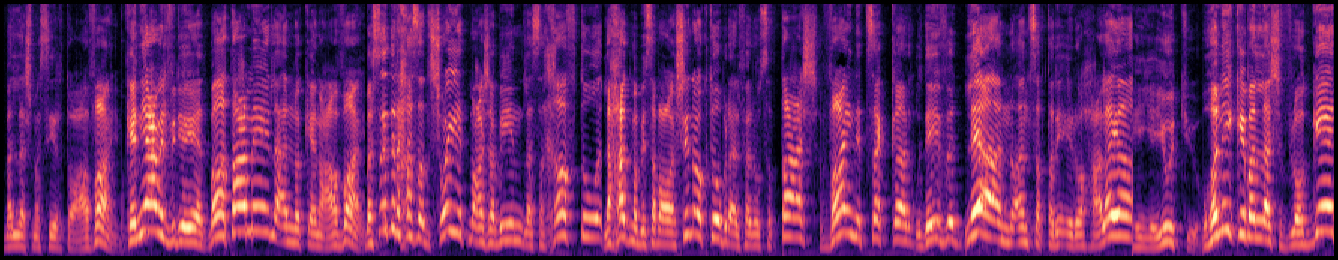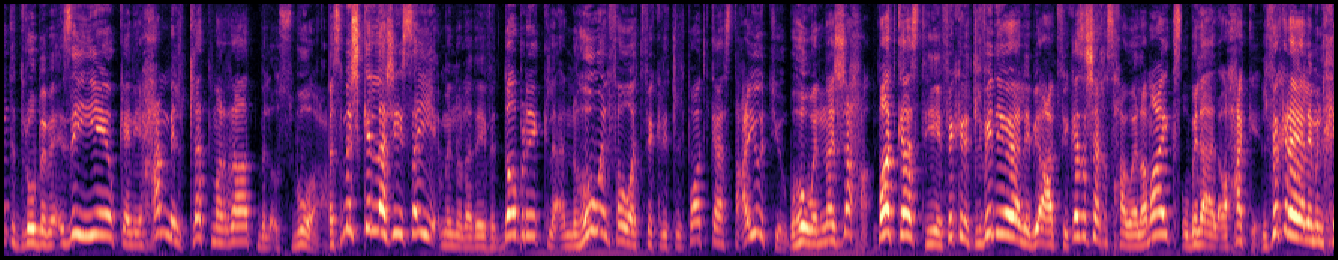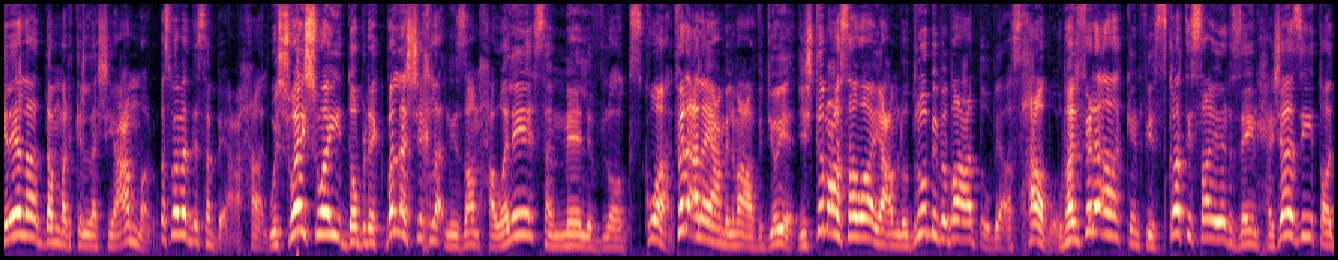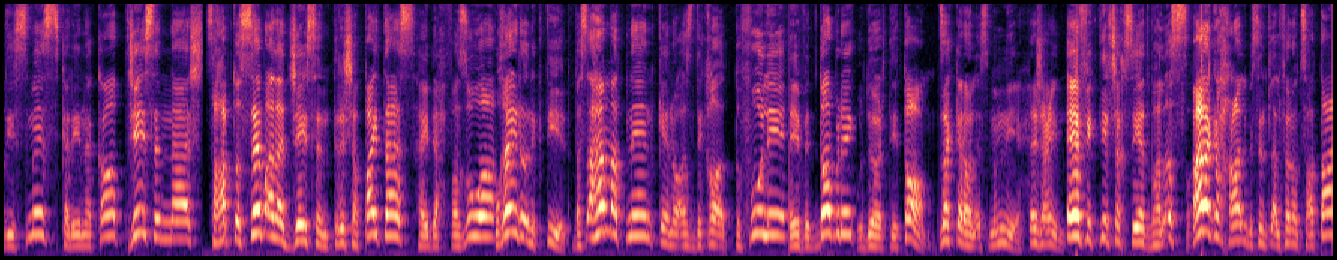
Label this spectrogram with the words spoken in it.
بلش مسيرته على فاين وكان يعمل فيديوهات بلا طعمة لأنه كان على فاين بس قدر حصد شوية معجبين لسخافته لحد ما ب 27 أكتوبر 2016 فاين تسكر وديفيد لقى إنه أنسب طريق يروح عليها هي يوتيوب. وهنيك بلش فلوجات ضروبة مؤذية وكان يحمل ثلاث مرات بالأسبوع. بس مش كل شيء سيء منه لديفيد دوبريك لأنه هو اللي فوت فكرة البودكاست على يوتيوب وهو اللي نجحها. بودكاست هي فكرة الفيديو يلي بيقعد في كذا شخص حوالي mics وبلاقي حكي. الفكرة يلي من خلالها تدمر كل شيء عمره بس ما بدي سبق على حالي وشوي شوي دوبريك بلش يخلق نظام حواليه سماه ال vlog squad. فرقة ليعمل معها فيديوهات. يجتمعوا سوا يعملوا ضروبة ببعض وبأصحابه. وبهالفرقه كان في سكوتي ساير زين حجازي تودي سميث كورينا كوبف جيسون ناش صاحبته السابقة لجيسون تريشا بايتاس هيدي احفظوها وغيرهم كتير. بس أهم اثنين كانوا أصدقاء الطفولة ديفيد دوبريك وديرتي دوم. تذكروا هالاسم منيح. تجعين إيه في كتير شخصيات بهالقصة. على كل حال بسنة 2019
